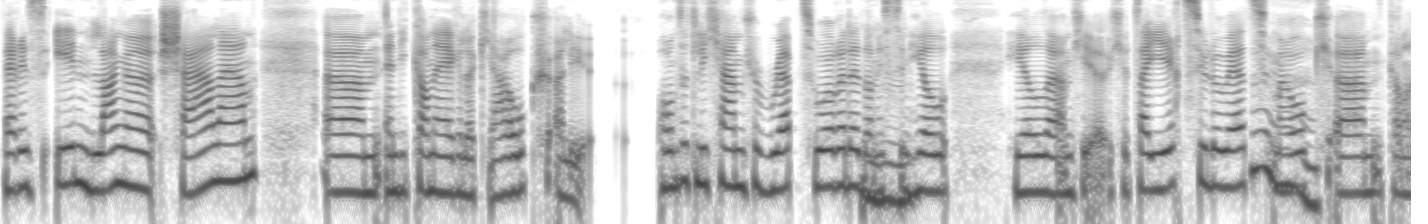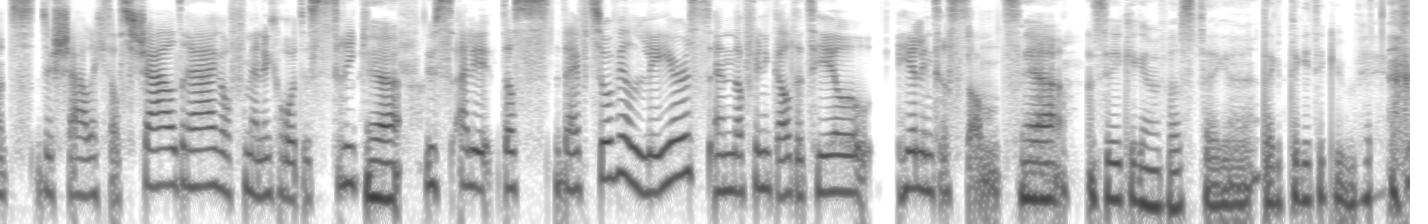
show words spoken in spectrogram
Daar is één lange sjaal aan um, en die kan eigenlijk ja, ook... Allee, rond het lichaam gewrapt worden. Dan is het een mhm. heel, heel um, getailleerd silhouet. Maar ook um, kan het de sjaal echt als sjaal dragen of met een grote strik. Ja. Dus allee, dat, dat heeft zoveel layers en dat vind ik altijd heel, heel interessant. Ja, zeker en vast. Daar, daar trek ik u bij.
